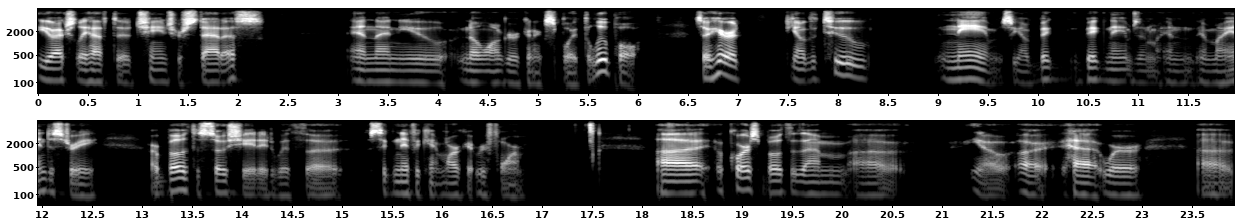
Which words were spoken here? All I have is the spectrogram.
you actually have to change your status, and then you no longer can exploit the loophole. So here, you know, the two names, you know, big big names in my in, in my industry, are both associated with uh, significant market reform. Uh, of course, both of them, uh, you know, uh, ha- were uh,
